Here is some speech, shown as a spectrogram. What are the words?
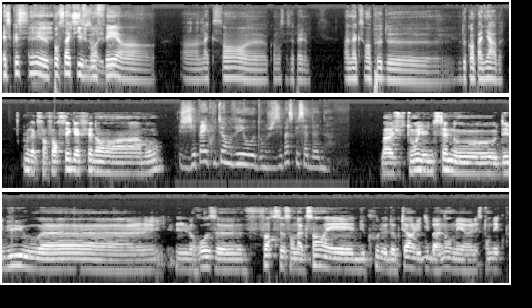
Est-ce que c'est euh, pour ça qu'ils ont fait un, un accent, euh, comment ça s'appelle? Un accent un peu de, de campagnarde L'accent forcé qu'elle fait dans un, un moment. J'ai pas écouté en VO, donc je sais pas ce que ça donne. Bah justement, il y a une scène au début où euh, le Rose euh, force son accent et du coup le docteur lui dit bah non mais euh, laisse tomber quoi.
